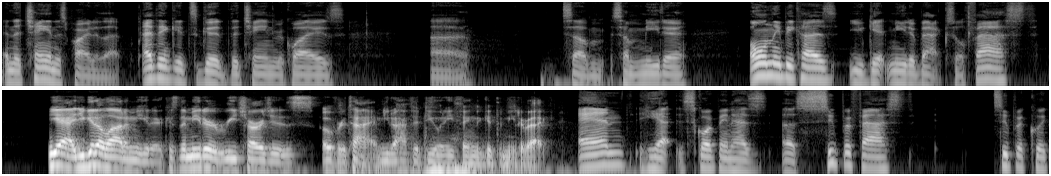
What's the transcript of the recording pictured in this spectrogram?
and the chain is part of that. I think it's good. The chain requires uh some some meter only because you get meter back so fast. Yeah, you get a lot of meter because the meter recharges over time. You don't have to do anything to get the meter back. And he ha- Scorpion has a super fast, super quick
